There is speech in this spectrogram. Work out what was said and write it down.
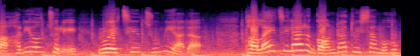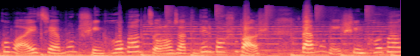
পাহাড়ি অঞ্চলে রয়েছে জুমিয়ারা। ধলাই জেলার গন্ডাতুইসা মহকুমায় যেমন সিংহভাগ জনজাতিদের বসবাস তেমনি সিংহভাগ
